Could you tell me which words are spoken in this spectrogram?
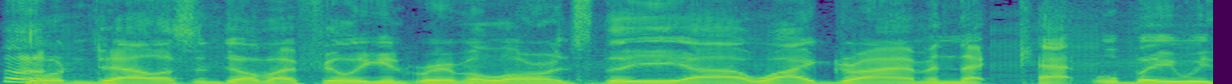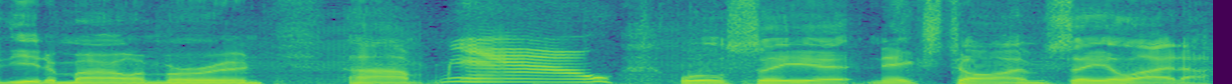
Gorden Tallis and Dobbo filling in for Emma Lawrence. The uh, Wade Graham and that cat will be with you tomorrow in Maroon. Um, meow. We'll see you next time. See you later.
